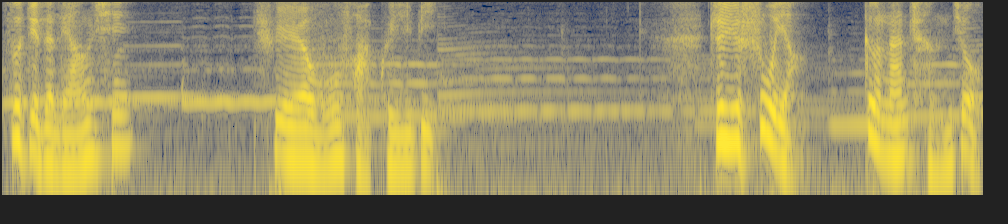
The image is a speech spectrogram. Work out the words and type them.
自己的良心却无法规避。至于素养，更难成就，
